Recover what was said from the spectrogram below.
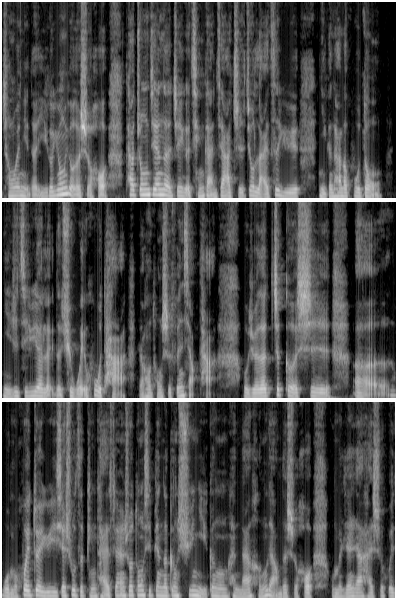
成为你的一个拥有的时候，它中间的这个情感价值就来自于你跟它的互动，你日积月累的去维护它，然后同时分享它。我觉得这个是呃，我们会对于一些数字平台，虽然说东西变得更虚拟、更很难衡量的时候，我们仍然还是会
